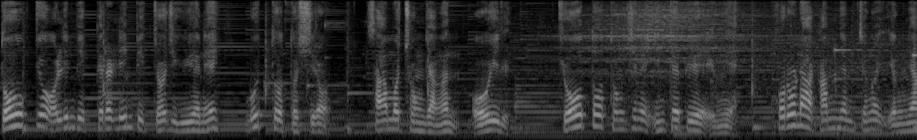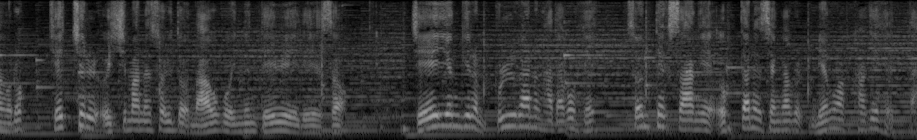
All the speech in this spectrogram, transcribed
도쿄 올림픽 패럴림픽 조직위원회 무토 토시로 사무총장은 5일 교토 통신의 인터뷰에 응해 코로나 감염증의 영향으로 개최를 의심하는 소리도 나오고 있는 대회에 대해서 재연기는 불가능하다고 해 선택사항에 없다는 생각을 명확하게 했다.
